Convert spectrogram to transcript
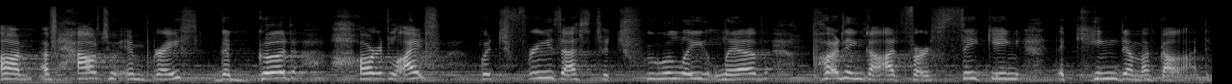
um, of how to embrace the good, hard life, which frees us to truly live putting God first, seeking the kingdom of God.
